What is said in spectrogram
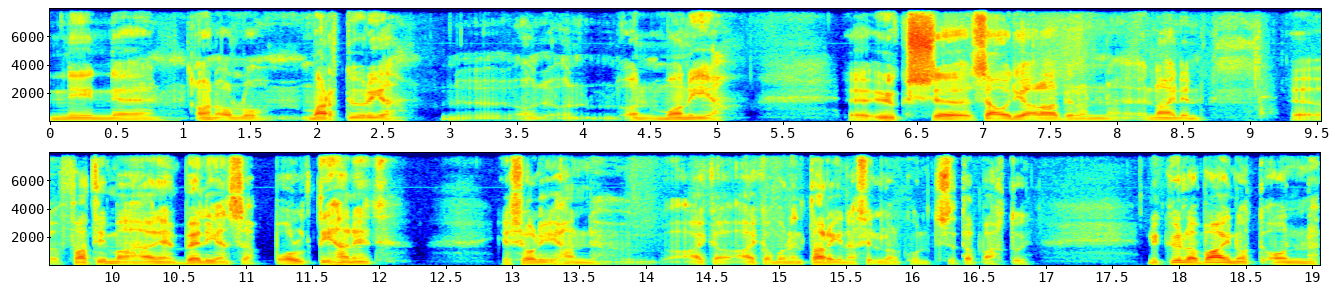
niin on ollut marttyyriä, on, on, on monia. E, yksi Saudi-Arabian nainen Fatima, hänen veljensä poltti hänet, ja se oli ihan aika, aika monen tarina silloin, kun se tapahtui niin kyllä vainot on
